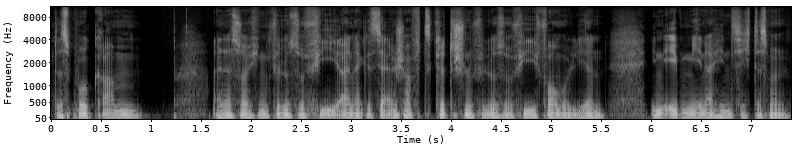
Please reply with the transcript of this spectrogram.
das Programm einer solchen Philosophie, einer gesellschaftskritischen Philosophie formulieren, in eben jener Hinsicht, dass man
